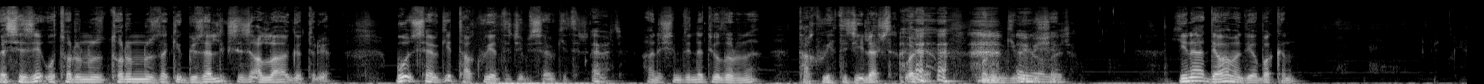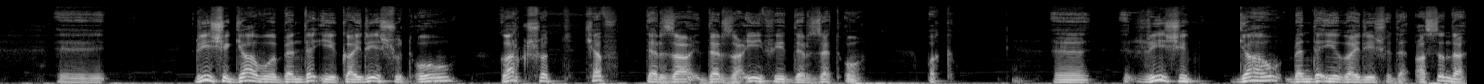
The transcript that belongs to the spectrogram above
Ve sizi o torununuz, torununuzdaki güzellik sizi Allah'a götürüyor. Bu sevgi takviye edici bir sevgidir. Evet. Hani şimdi ne diyorlar ona? Takviye edici ilaçlar var ya. onun gibi bir şey. Hocam. Yine devam ediyor bakın. Ee, Rişi gavı bende i gayri şud o gark şut kef derza der zaifi derzet o. Bak e, rişi gav bende i gayri şude. Aslında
